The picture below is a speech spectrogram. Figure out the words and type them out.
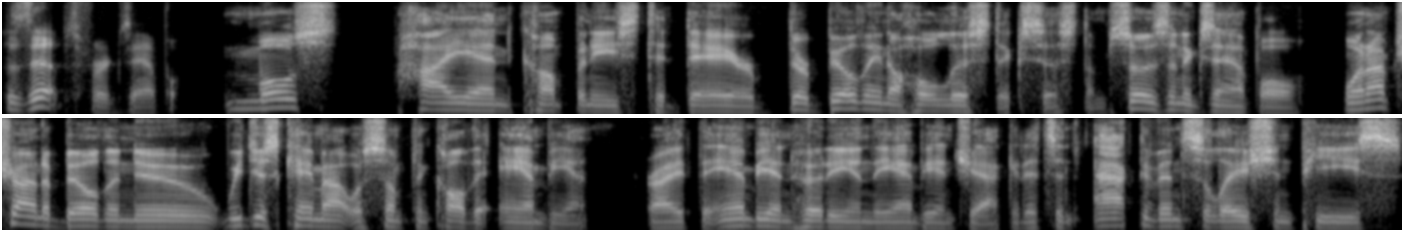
the zips, for example? Most high-end companies today are they're building a holistic system. So as an example, when I'm trying to build a new, we just came out with something called the ambient, right? The ambient hoodie and the ambient jacket. It's an active insulation piece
